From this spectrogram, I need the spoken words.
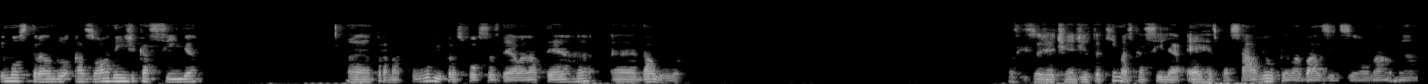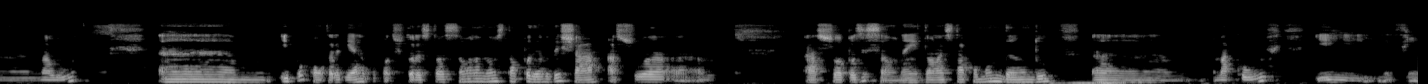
e mostrando as ordens de Cacilha uh, para Makuv e para as forças dela na Terra uh, da Lua. Sei se eu já tinha dito aqui, mas Cacilha é responsável pela base de Zeon na, na, na Lua. Um, e por conta da guerra, por conta de toda a situação, ela não está podendo deixar a sua, a, sua posição. Né? Então ela está comandando uh, Makov e, enfim,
